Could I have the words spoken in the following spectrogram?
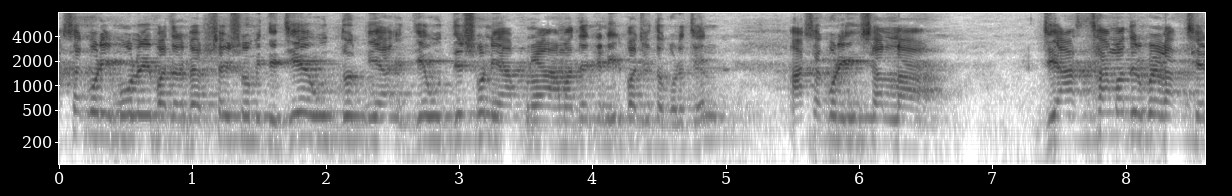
আশা করি মৌলভীবাজার ব্যবসায়ী সমিতি যে উদ্যোগ নিয়ে, যে উদ্দেশ্য নিয়ে আপনারা আমাদেরকে নির্বাচিত করেছেন আশা করি ইনশাল্লাহ যে আস্থা আমাদের উপরে রাখছেন,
